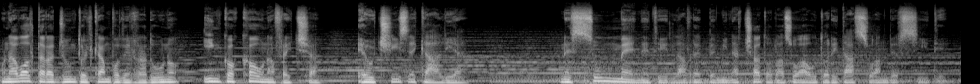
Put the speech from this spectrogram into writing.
Una volta raggiunto il campo del raduno, incoccò una freccia e uccise Kalia. Nessun Menethil avrebbe minacciato la sua autorità su Undercity.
